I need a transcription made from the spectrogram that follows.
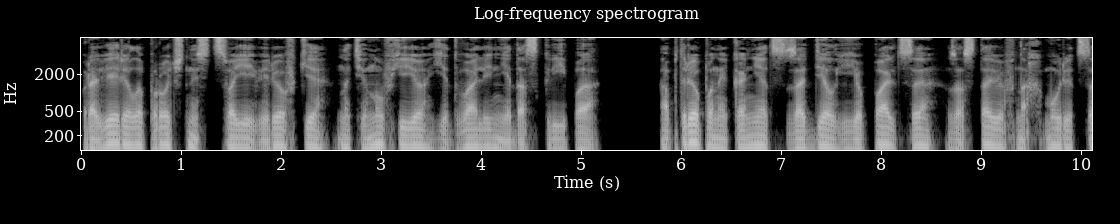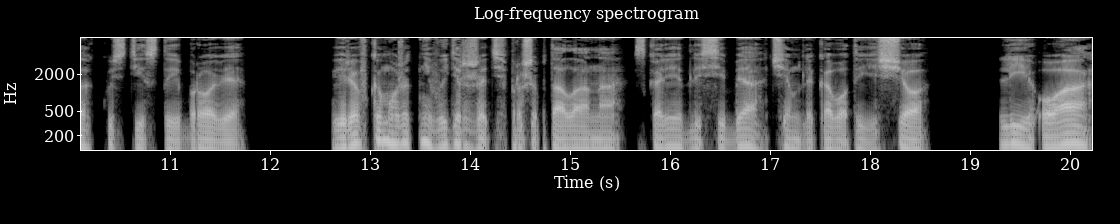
проверила прочность своей веревки, натянув ее едва ли не до скрипа. Обтрепанный конец задел ее пальцы, заставив нахмуриться кустистые брови. «Веревка может не выдержать», — прошептала она, скорее для себя, чем для кого-то еще. Ли Оа,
